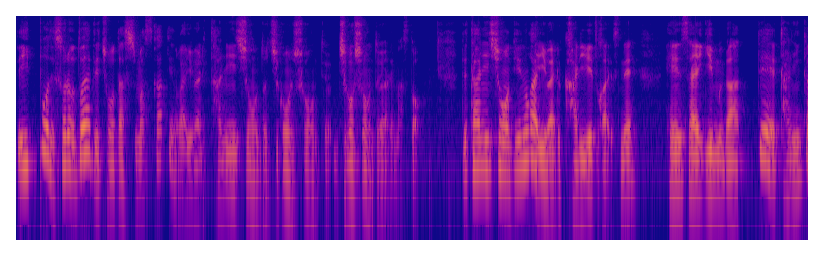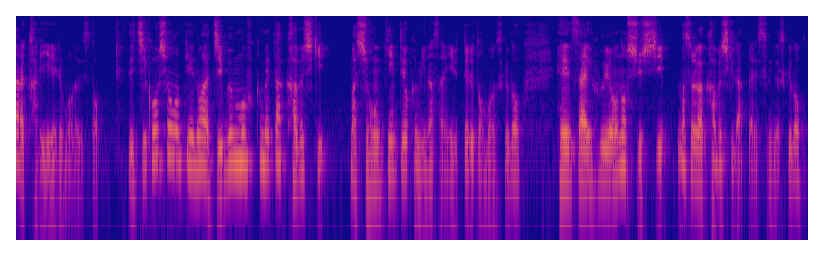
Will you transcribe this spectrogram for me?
で、一方でそれをどうやって調達しますかっていうのが、いわゆる他人資本と自己資本と自己資本と言われますと。で、他人資本っていうのが、いわゆる借り入れとかですね、返済義務があって他人から借り入れるものですと。で、自己資本っていうのは自分も含めた株式、まあ、資本金ってよく皆さん言ってると思うんですけど、返済不要の出資、まあ、それが株式だったりするんですけど、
